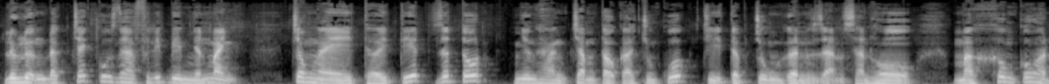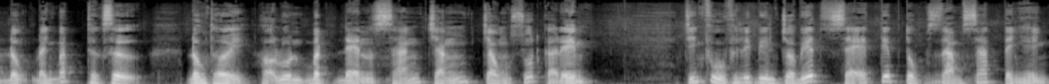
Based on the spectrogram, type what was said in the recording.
Lực lượng đặc trách quốc gia Philippines nhấn mạnh, trong ngày thời tiết rất tốt nhưng hàng trăm tàu cá Trung Quốc chỉ tập trung gần dạng san hô mà không có hoạt động đánh bắt thực sự, đồng thời họ luôn bật đèn sáng trắng trong suốt cả đêm. Chính phủ Philippines cho biết sẽ tiếp tục giám sát tình hình.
